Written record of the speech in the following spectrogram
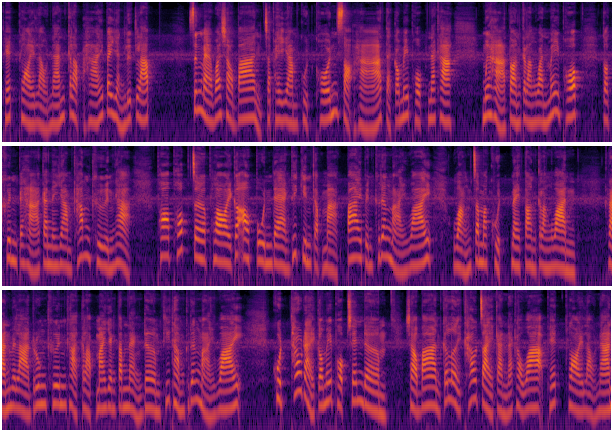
เพชรพลอยเหล่านั้นกลับหายไปอย่างลึกลับ ซึ่งแม้ว่าชาวบ้านจะพยายามขุดค้นเสาะหาแต่ก็ไม่พบนะคะ เมื่อหาตอนกลางวันไม่พบ ก็ขึ้นไปหากันในยามค่ำคืนค่ะ พอพบเจอพลอยก็เอาปูนแดงที่กินกับหมากป้ายเป็นเครื่องหมายไว้ หวังจะมาขุดในตอนกลางวัน ครั้นเวลารุ่งขึ้นค่ะ กลับมายังตำแหน่งเดิมที่ทำเครื่องหมายไว้ ขุดเท่าไหร่ก็ไม่พบเช่นเดิม ชาวบ้านก็เลยเข้าใจกันนะคะว่าเพชรพลอยเหล่านั้น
